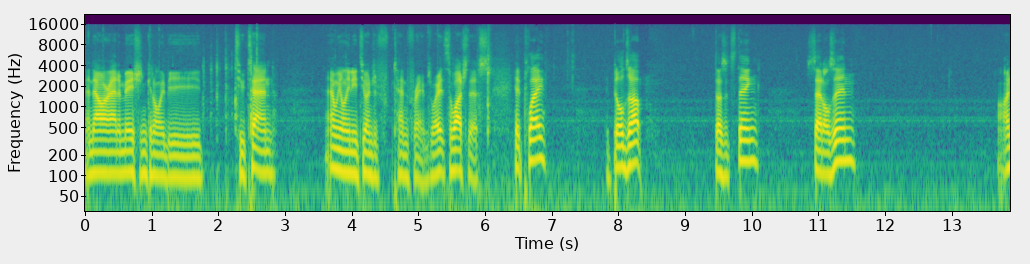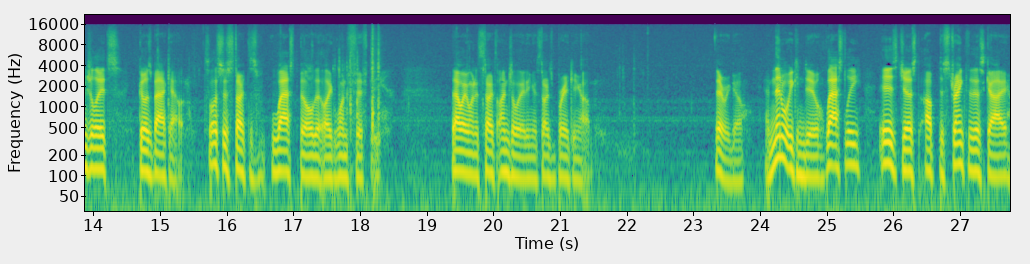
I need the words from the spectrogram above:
and now our animation can only be 210 and we only need 210 frames, right? So watch this. Hit play, it builds up, does its thing, settles in, undulates, goes back out. So let's just start this last build at like 150. That way when it starts undulating, it starts breaking up. There we go. And then what we can do, lastly, is just up the strength of this guy,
